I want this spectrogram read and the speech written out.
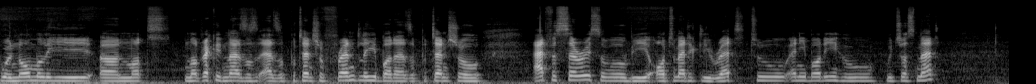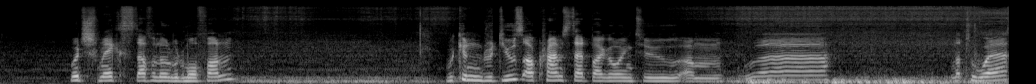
will normally uh, not not recognize us as a potential friendly, but as a potential adversary. So we'll be automatically red to anybody who we just met, which makes stuff a little bit more fun. We can reduce our crime stat by going to um, not to where,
